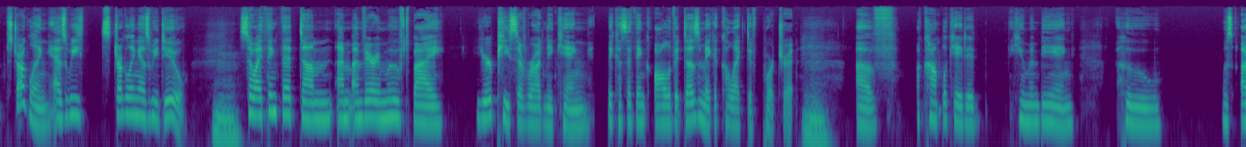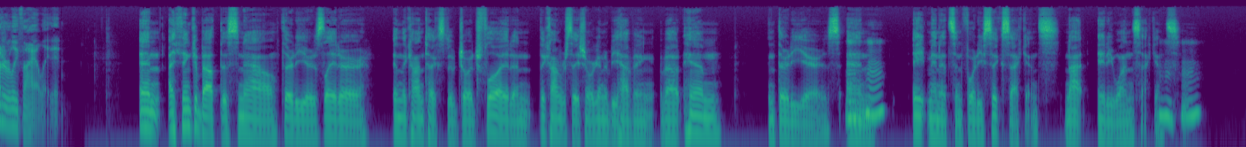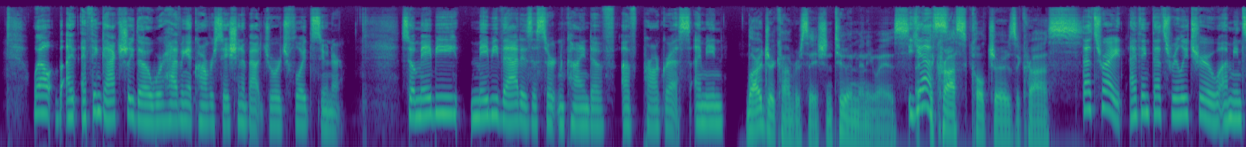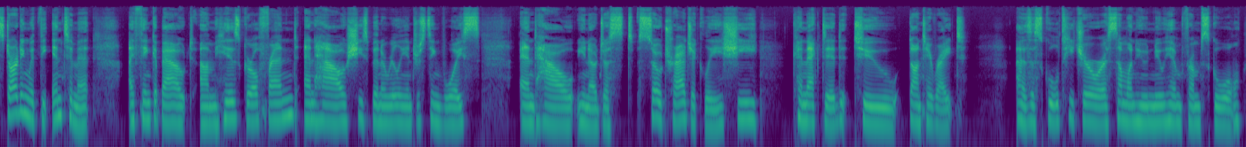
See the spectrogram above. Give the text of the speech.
struggling as we struggling as we do. Mm. So I think that um, I'm I'm very moved by your piece of Rodney King because I think all of it does make a collective portrait mm. of a complicated human being who was utterly violated. And I think about this now, 30 years later, in the context of George Floyd and the conversation we're going to be having about him in 30 years mm-hmm. and eight minutes and 46 seconds, not 81 seconds. Mm-hmm. Well, I, I think actually, though, we're having a conversation about George Floyd sooner. So maybe maybe that is a certain kind of of progress. I mean, larger conversation too in many ways A- Yes. across cultures across That's right. I think that's really true. I mean, starting with the intimate, I think about um, his girlfriend and how she's been a really interesting voice, and how, you know, just so tragically, she connected to Dante Wright as a school teacher or as someone who knew him from school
